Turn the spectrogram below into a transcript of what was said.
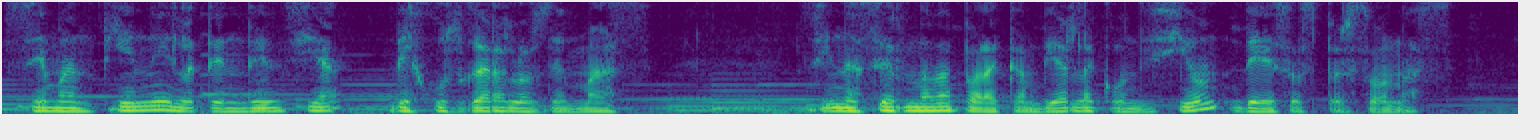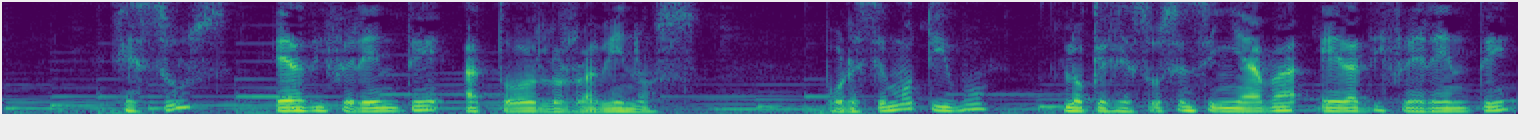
Se mantiene la tendencia de juzgar a los demás, sin hacer nada para cambiar la condición de esas personas. Jesús era diferente a todos los rabinos. Por ese motivo, lo que Jesús enseñaba era diferente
